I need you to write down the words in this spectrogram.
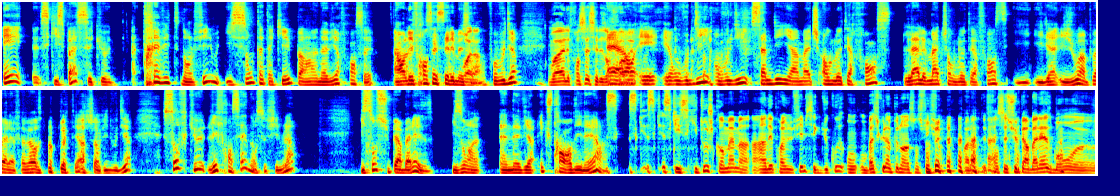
Et ce qui se passe, c'est que très vite dans le film, ils sont attaqués par un navire français. Alors les Français, c'est les méchants. Voilà. Faut vous dire. Ouais, les Français c'est les Et, alors, enfants. et, et on vous le dit, on vous le dit, samedi il y a un match Angleterre-France. Là, le match Angleterre-France, il, il, joue un peu à la faveur de l'Angleterre, j'ai envie de vous dire. Sauf que les Français dans ce film-là, ils sont super balèzes. Ils ont un, un navire extraordinaire. Ce, ce qui- ce qui- ce qui, ce qui touche quand même à, un des problèmes du film, c'est que du coup, on, on bascule un peu dans la science-fiction. voilà, des Français super balèzes. Bon, euh,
